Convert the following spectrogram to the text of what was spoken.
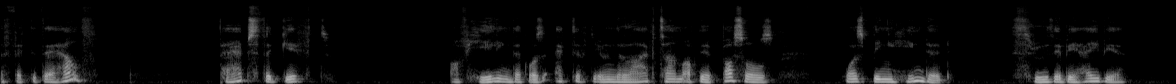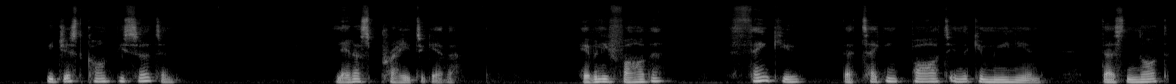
affected their health. Perhaps the gift of healing that was active during the lifetime of the apostles was being hindered through their behavior. We just can't be certain. Let us pray together. Heavenly Father, thank you that taking part in the communion does not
